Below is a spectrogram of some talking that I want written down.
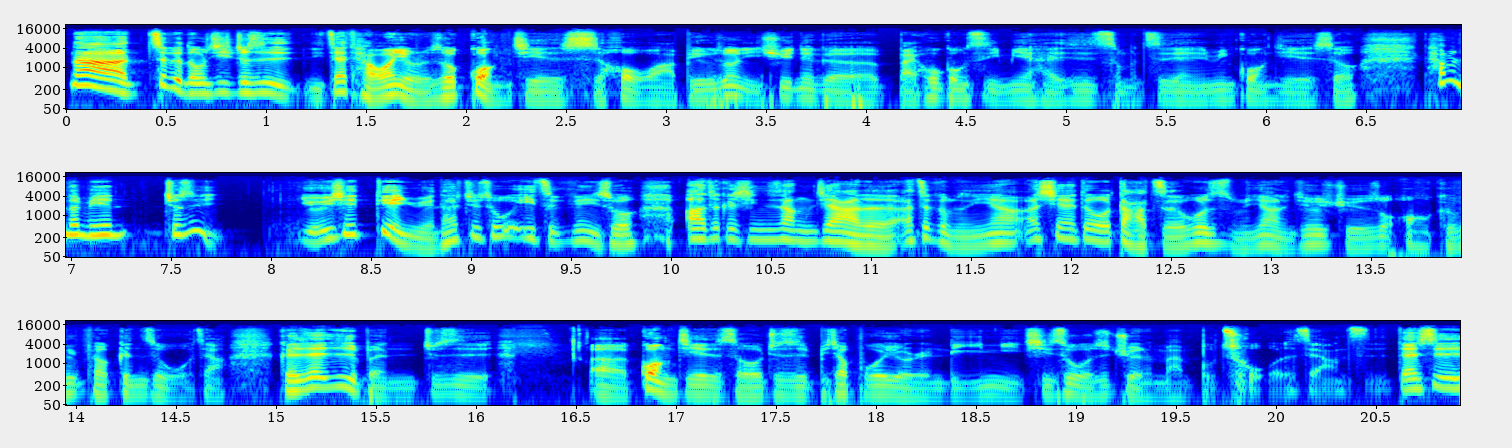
那这个东西就是你在台湾有的时候逛街的时候啊，比如说你去那个百货公司里面还是什么之类那边逛街的时候，他们那边就是。有一些店员他就是会一直跟你说啊，这个新上架的啊，这个怎么样啊，现在都有打折或者怎么样，你就会觉得说哦，可不可以不要跟着我这样？可是在日本就是。呃，逛街的时候就是比较不会有人理你，其实我是觉得蛮不错的这样子。但是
